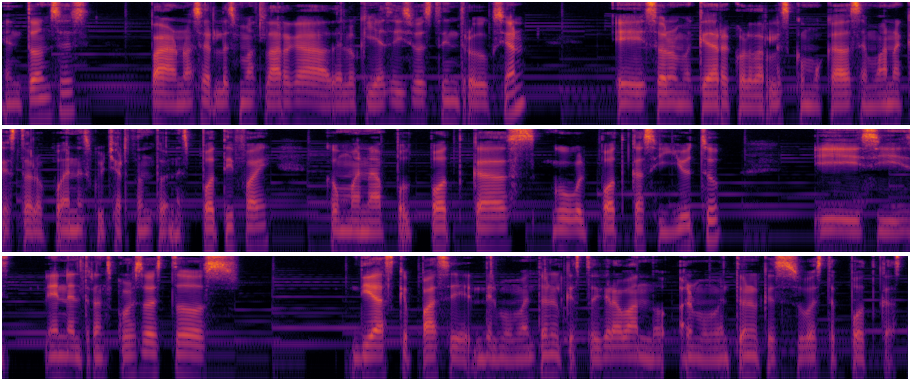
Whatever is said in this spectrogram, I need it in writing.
Entonces, para no hacerles más larga de lo que ya se hizo esta introducción, eh, solo me queda recordarles como cada semana que esto lo pueden escuchar tanto en Spotify como en Apple Podcasts, Google Podcasts y YouTube. Y si en el transcurso de estos días que pase del momento en el que estoy grabando al momento en el que se sube este podcast,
